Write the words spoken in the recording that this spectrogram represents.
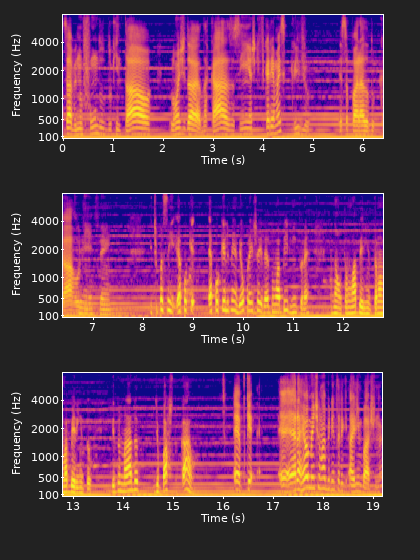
sabe, no fundo do quintal, longe da, da casa, assim, acho que ficaria mais crível essa parada do carro Sim, ali. sim. E tipo assim, é porque, é porque ele vendeu pra gente a ideia de um labirinto, né? Não, tá um labirinto, tá um labirinto. E do nada, debaixo do carro. É, porque é- era realmente um labirinto ali, ali embaixo, né?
